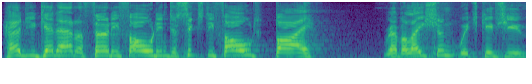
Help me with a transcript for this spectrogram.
How do you get out of 30 fold into 60 fold? By revelation, which gives you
